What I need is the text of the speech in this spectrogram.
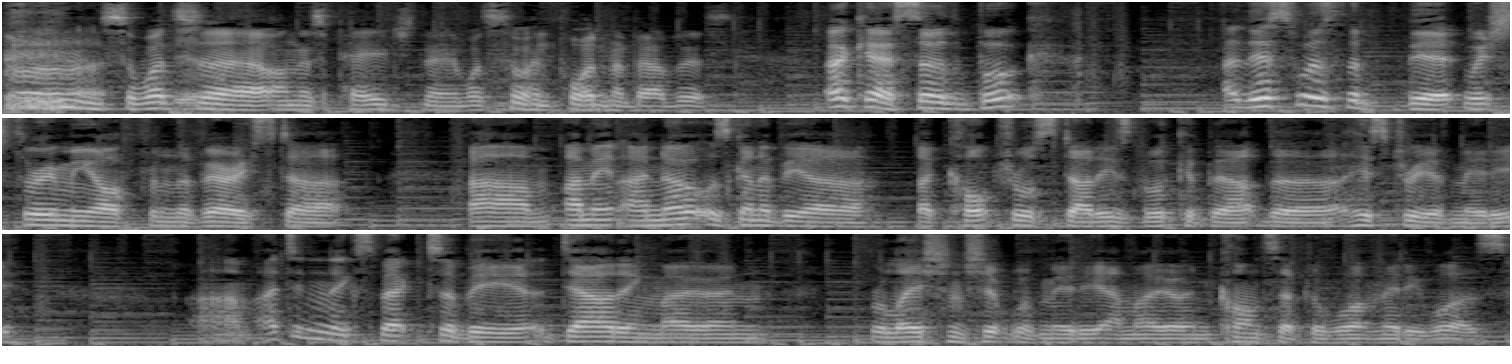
uh, so what's uh, on this page then? What's so important about this? Okay, so the book. uh, This was the bit which threw me off from the very start. Um, I mean, I know it was going to be a, a cultural studies book about the history of MIDI. Um, I didn't expect to be doubting my own relationship with MIDI and my own concept of what MIDI was.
